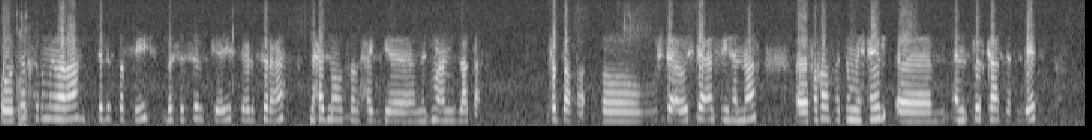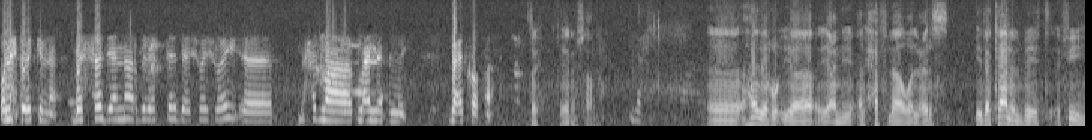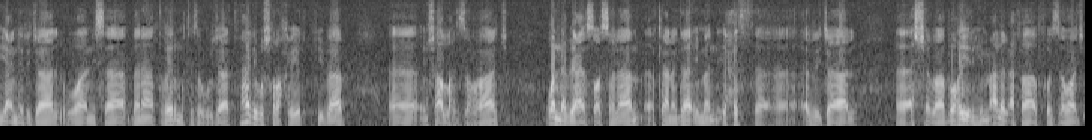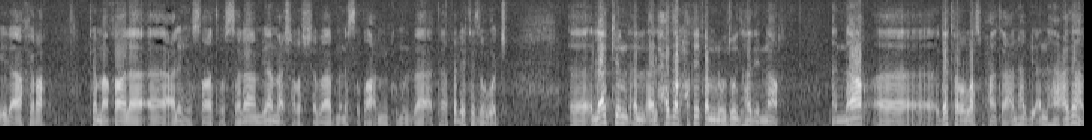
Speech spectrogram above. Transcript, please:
وتركض امي وراه تبي تطفيه بس السلك يشتعل بسرعة لحد ما وصل حق آه، مجموعة من البلاكات فطفى واشت- واشتعل فيها النار. آه، فخافت امي حيل آه، أن تصير كارثة في البيت ونحترق كلنا. بس فجأة النار بدأت تهدأ شوي شوي لحد ما اطمأنت أمي بعد خوفها. طيب خير إن شاء الله. بس. آه هذه الرؤيا يعني الحفلة والعرس إذا كان البيت فيه يعني رجال ونساء بنات غير متزوجات فهذه بشرى خير في باب آه إن شاء الله الزواج. والنبي عليه الصلاة والسلام كان دائما يحث آه الرجال آه الشباب وغيرهم على العفاف والزواج إلى آخرة. كما قال عليه الصلاة والسلام يا معشر الشباب من استطاع منكم الباءة فليتزوج. لكن ال- الحذر حقيقة من وجود هذه النار. النار آه، ذكر الله سبحانه وتعالى عنها بأنها عذاب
